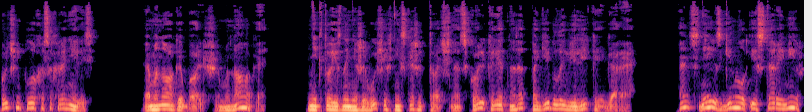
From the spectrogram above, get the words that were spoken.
Очень плохо сохранились». «Много больше, много. Никто из ныне живущих не скажет точно, сколько лет назад погибла Великая гора. А с ней сгинул и Старый мир,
